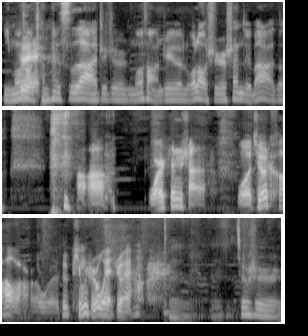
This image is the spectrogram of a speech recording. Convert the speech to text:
你模仿陈佩斯啊，这就是模仿这个罗老师扇嘴巴子。啊 啊！我是真删，我觉得可好玩了。我就平时我也这样。对对对，就是，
